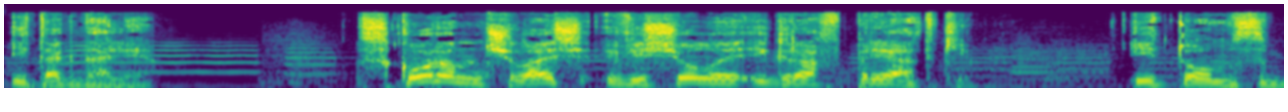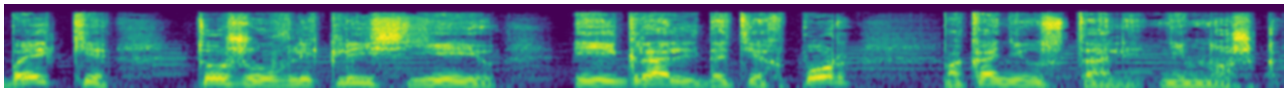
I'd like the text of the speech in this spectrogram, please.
и так далее. Скоро началась веселая игра в прятки. И Том с Бекки тоже увлеклись ею и играли до тех пор, пока не устали немножко.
